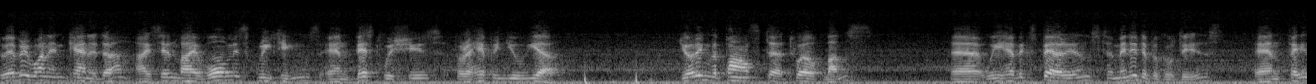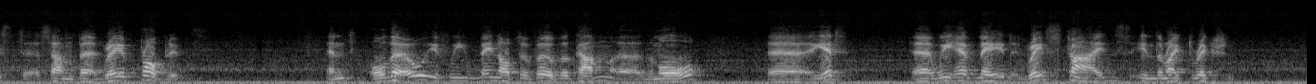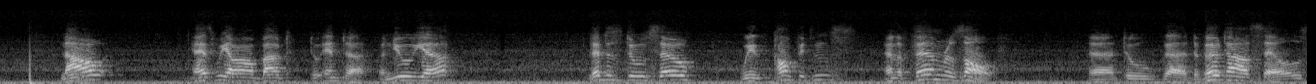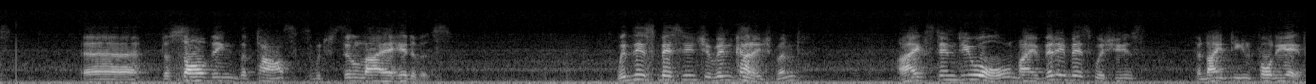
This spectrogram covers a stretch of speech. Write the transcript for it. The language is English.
To everyone in Canada, I send my warmest greetings and best wishes for a happy new year. During the past uh, 12 months, uh, we have experienced many difficulties and faced uh, some uh, grave problems. And although if we may not have overcome uh, them all, uh, yet we have made great strides in the right direction. Now, as we are about to enter a new year, let us do so with confidence and a firm resolve uh, to uh, devote ourselves uh, to solving the tasks which still lie ahead of us. With this message of encouragement, I extend to you all my very best wishes for 1948.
